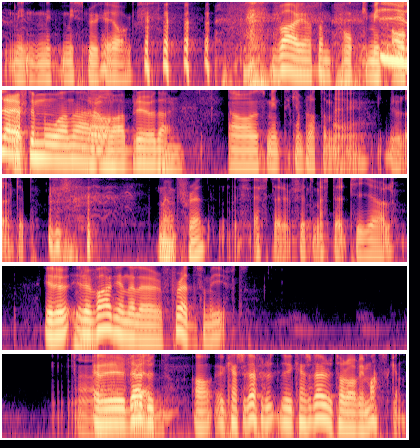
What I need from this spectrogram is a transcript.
min, mitt missbrukar-jag. Vargen som Och mitt awkward- efter månar Ja. och brudar. Mm. Ja, som inte kan prata med brudar typ. Men Fred? Efter, förutom efter tio öl. Är det, är det Vargen eller Fred som är gift? Ja, Eller är det där Fred. du- Ja, det är kanske därför du, det är kanske där du tar av dig masken.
